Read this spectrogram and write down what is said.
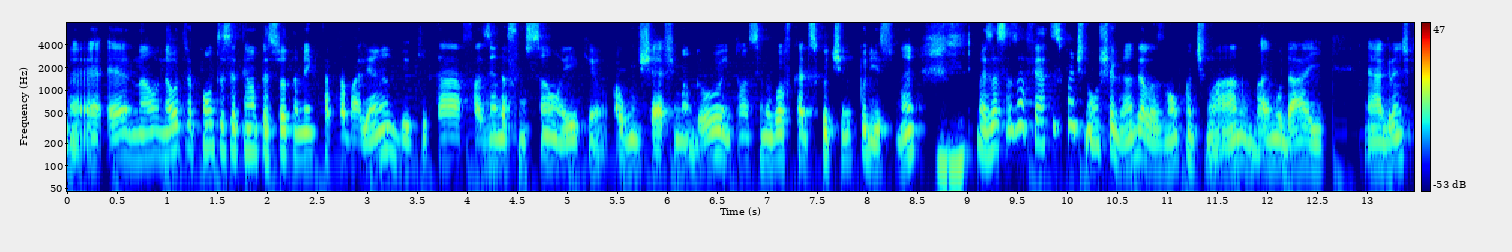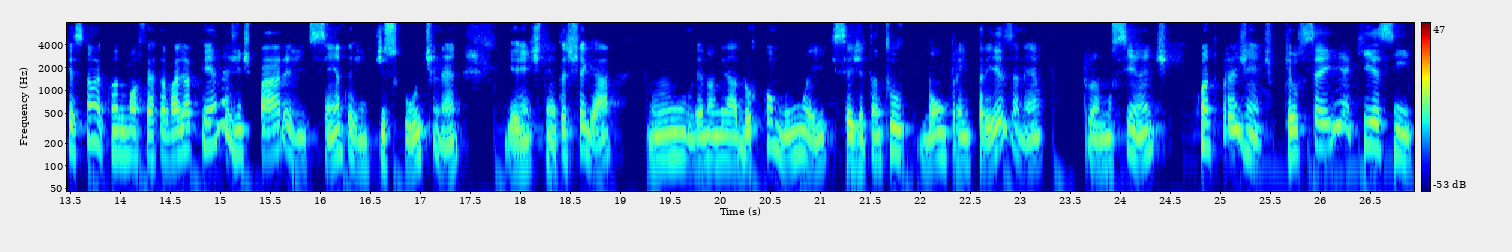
É, é, na, na, outra ponta você tem uma pessoa também que está trabalhando e que está fazendo a função aí que algum chefe mandou, então assim, não vou ficar discutindo por isso, né? Uhum. Mas essas ofertas continuam chegando, elas vão continuar, não vai mudar aí né? A grande questão é quando uma oferta vale a pena, a gente para, a gente senta, a gente discute, né? E a gente tenta chegar num denominador comum aí que seja tanto bom para a empresa, né? Para o anunciante, quanto para a gente. O que eu sei é que assim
